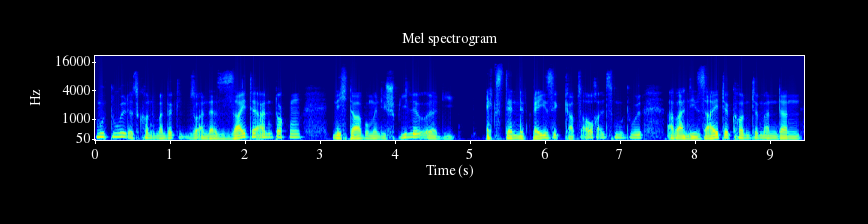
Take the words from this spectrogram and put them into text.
Modul, das konnte man wirklich so an der Seite andocken, nicht da, wo man die Spiele oder die Extended Basic gab es auch als Modul, aber an die Seite konnte man dann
